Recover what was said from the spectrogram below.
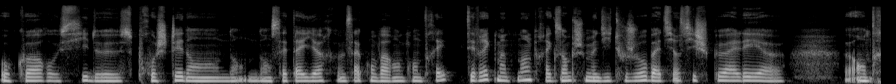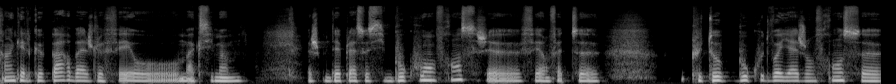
au corps aussi de se projeter dans, dans, dans cet ailleurs comme ça qu'on va rencontrer. C'est vrai que maintenant, par exemple, je me dis toujours, bah tiens, si je peux aller euh, en train quelque part, bah je le fais au, maximum. Je me déplace aussi beaucoup en France. Je fais en fait euh, plutôt beaucoup de voyages en France. Euh,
